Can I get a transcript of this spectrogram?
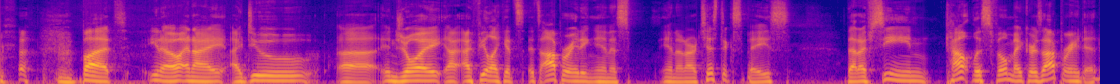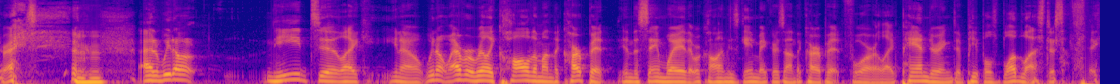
but you know, and I I do uh, enjoy. I, I feel like it's it's operating in a in an artistic space that I've seen countless filmmakers operate in, right? and we don't need to like you know we don't ever really call them on the carpet in the same way that we're calling these game makers on the carpet for like pandering to people's bloodlust or something.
